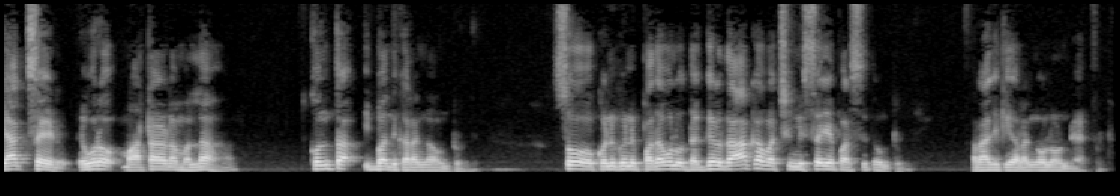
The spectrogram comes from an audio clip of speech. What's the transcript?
బ్యాక్ సైడ్ ఎవరో మాట్లాడడం వల్ల కొంత ఇబ్బందికరంగా ఉంటుంది. సో కొన్ని కొన్ని పదవులు దగ్గర దాకా వచ్చి మిస్ అయ్యే పరిస్థితి ఉంటుంది. రాజకీయ రంగంలో ఉండేటువంటి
